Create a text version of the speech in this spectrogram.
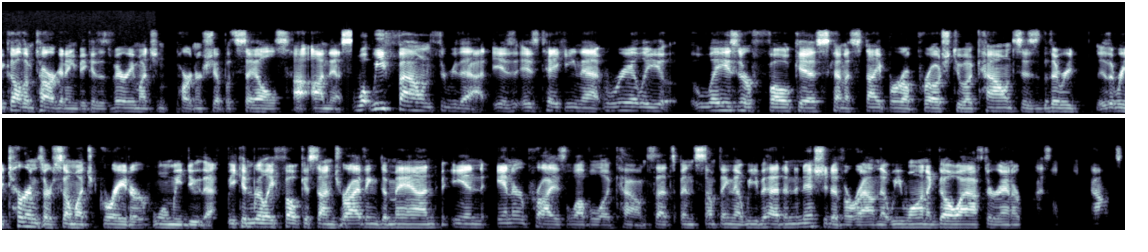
we call them targeting because it's very much in partnership with sales uh, on this. What we found through that is is taking that really laser focus kind of sniper approach to accounts is the re- the returns are so much greater when we do that. We can really focus on driving demand in enterprise level accounts. That's been something that we've had an initiative around that we want to go after enterprise level accounts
